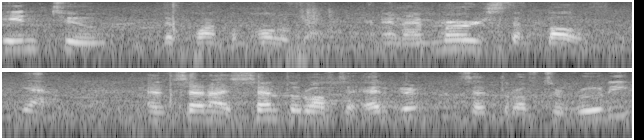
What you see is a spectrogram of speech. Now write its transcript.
into the quantum hologram and I merged them both. Yeah. And then I sent it off to Edgar, sent it off to Rudy,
